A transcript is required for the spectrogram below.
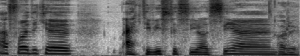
افرادی که اکتیویست سیاسی هن آره.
